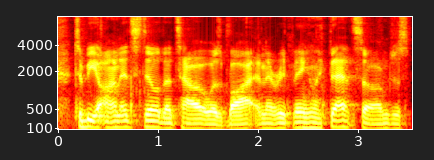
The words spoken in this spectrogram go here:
to be on it still. That's how it was bought and everything like that. So i'm just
